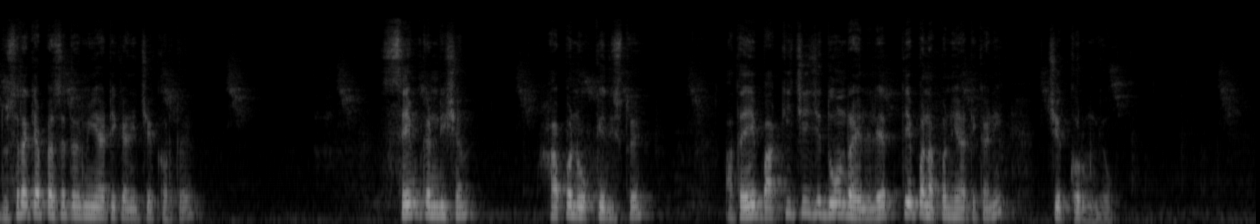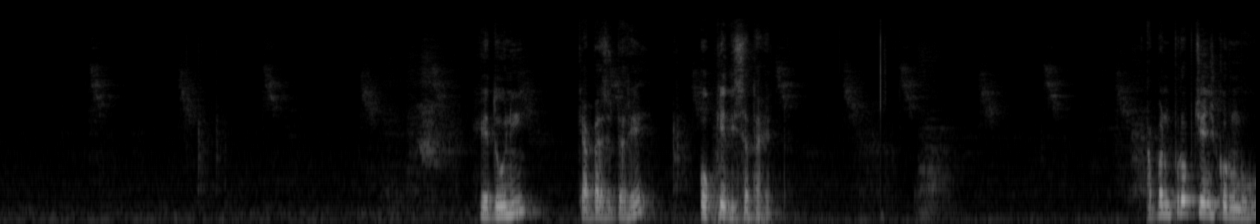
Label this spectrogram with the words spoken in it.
दुसरा कॅपॅसिटर मी या ठिकाणी चेक करतो आहे सेम कंडिशन. हा पण ओके दिसतो आहे आता हे बाकीचे जे दोन राहिलेले आहेत ते पण आपण या ठिकाणी चेक करून घेऊ. हे दोन्ही कॅपॅसिटर हे ओके दिसत आहेत. आपण प्रोप चेंज करून बघू.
